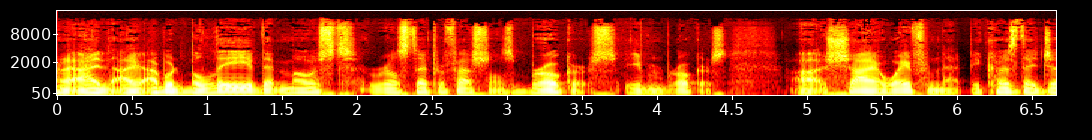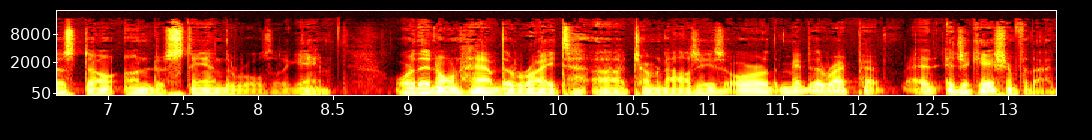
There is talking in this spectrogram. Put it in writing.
I, I, I would believe that most real estate professionals, brokers, even brokers, uh, shy away from that because they just don't understand the rules of the game, or they don't have the right uh, terminologies, or maybe the right pe- education for that.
